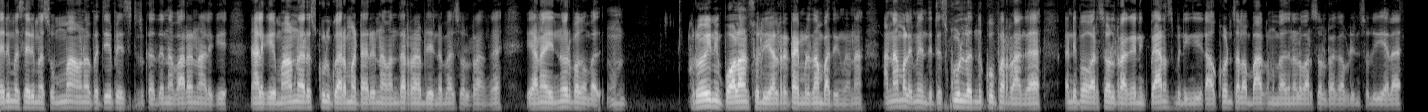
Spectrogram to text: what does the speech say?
சரிம்மா சரிம்மா சும்மா அவனை பற்றியே பேசிட்டு இருக்காது. நான் வரேன் நாளைக்கு. நாளைக்கு மாமனார் ஸ்கூலுக்கு வர மாட்டாரு நான் வந்துடுறேன் அப்படின்ற மாதிரி சொல்கிறாங்க ஏன்னா இன்னொரு பக்கம் ரோஹினி போகலான்னு சொல்லி எழுற டைமில் தான் பார்த்தீங்கன்னா அண்ணாமலையுமே வந்துட்டு ஸ்கூல்லேருந்து கூப்பிட்றாங்க. கண்டிப்பாக வர சொல்கிறாங்க எனக்கு பேரண்ட்ஸ் மீட்டிங் அக்கௌண்ட்ஸ் எல்லாம் பார்க்கணும்? அதனால வர சொல்கிறாங்க அப்படின்னு சொல்லி எல்லாம்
